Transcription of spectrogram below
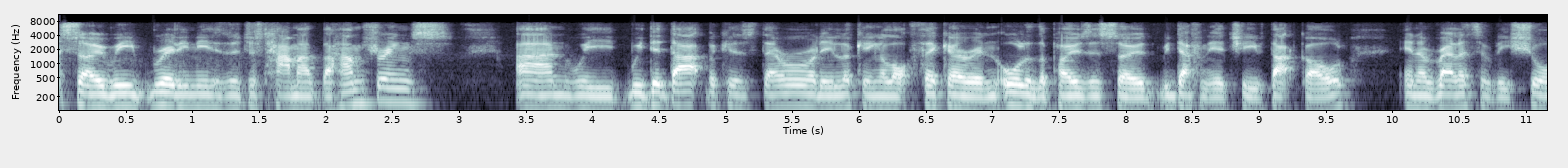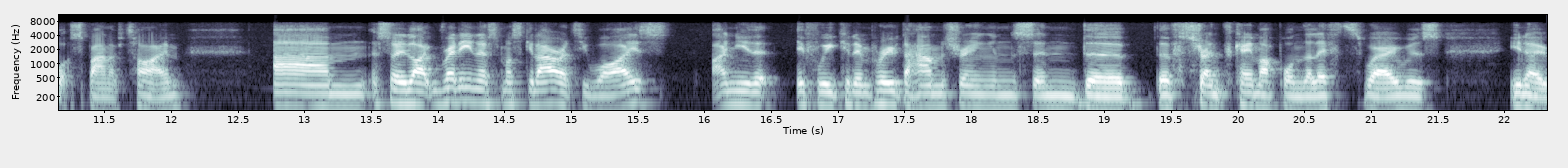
So we really needed to just hammer the hamstrings, and we we did that because they're already looking a lot thicker in all of the poses. So we definitely achieved that goal in a relatively short span of time. Um, so like readiness, muscularity wise, I knew that if we could improve the hamstrings and the the strength came up on the lifts where he was you know,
